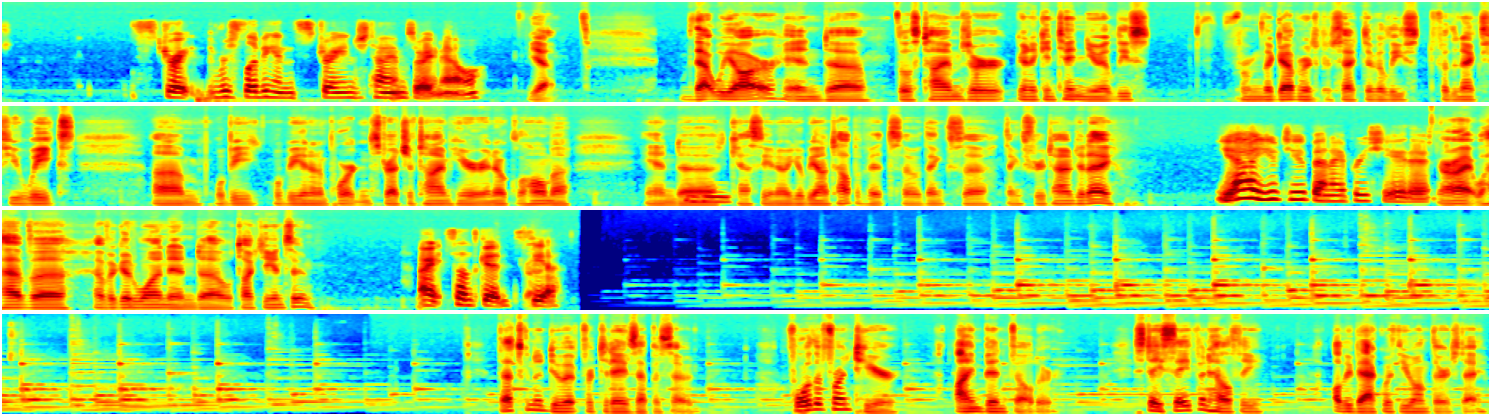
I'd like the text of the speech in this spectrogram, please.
straight, we're just living in strange times right now. Yeah, that we are. And uh, those times are going to continue, at least from the governor's perspective, at least for the next few weeks. Um, will be will be in an important stretch of time here in Oklahoma. And uh, mm-hmm. Cassie, you know you'll be on top of it. So thanks, uh, thanks for your time today. Yeah, you too, Ben. I appreciate it. All right, well have a have a good one, and uh, we'll talk to you again soon. All right, sounds good. All See right. ya. That's going to do it for today's episode. For the Frontier, I'm Ben Felder. Stay safe and healthy. I'll be back with you on Thursday.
